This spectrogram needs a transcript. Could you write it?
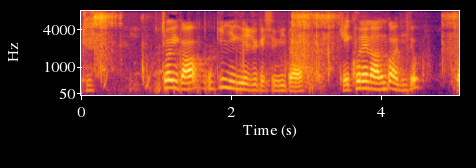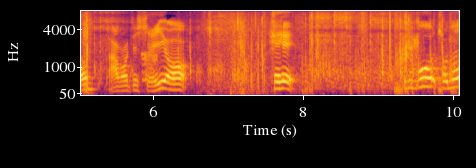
주 저희가 웃긴 얘기 해주겠습니다. 개콘에 나오는 거 아니죠? 전 아버지예요. 헤헤. 그리고 저는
